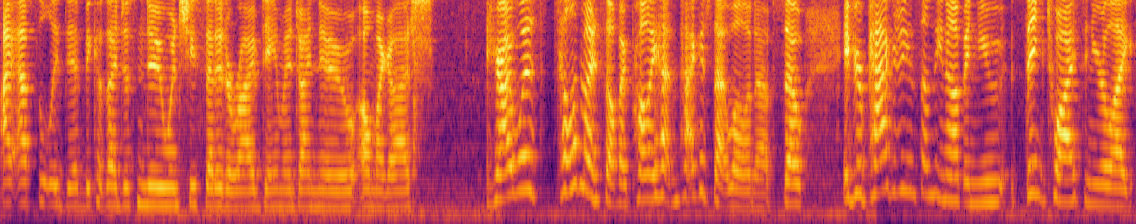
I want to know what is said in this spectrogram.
I absolutely did because I just knew when she said it arrived damaged, I knew, oh my gosh, here I was telling myself I probably hadn't packaged that well enough. So if you're packaging something up and you think twice and you're like,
